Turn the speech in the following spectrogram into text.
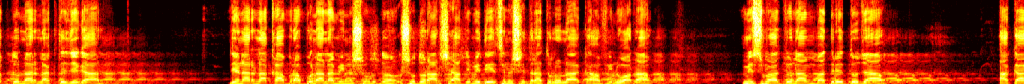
আবদুল্লাহর লাগতে জেগার জেনার লাকাব রব্বুল আলমিন সুদূর আরশে আদিমি দিয়েছেন সিদরাতুল উল্লাহ কাহাফিল ওয়ারা মিসবা জুলাম বাদরিদ দোজা, আকা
